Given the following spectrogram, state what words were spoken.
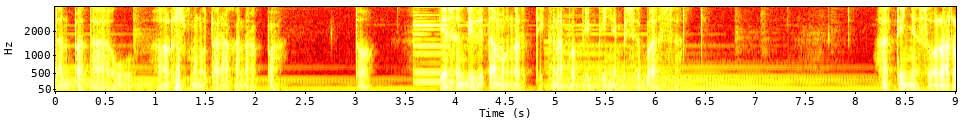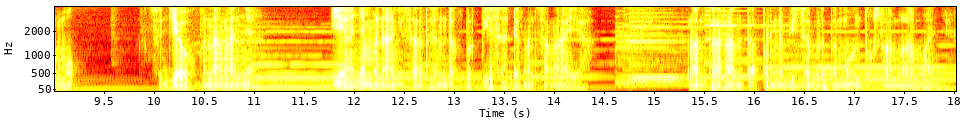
tanpa tahu harus mengutarakan apa. Toh, ia sendiri tak mengerti kenapa pipinya bisa basah. Hatinya seolah remuk. Sejauh kenangannya, ia hanya menangis saat hendak berpisah dengan sang ayah. Lantaran tak pernah bisa bertemu untuk selama-lamanya.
